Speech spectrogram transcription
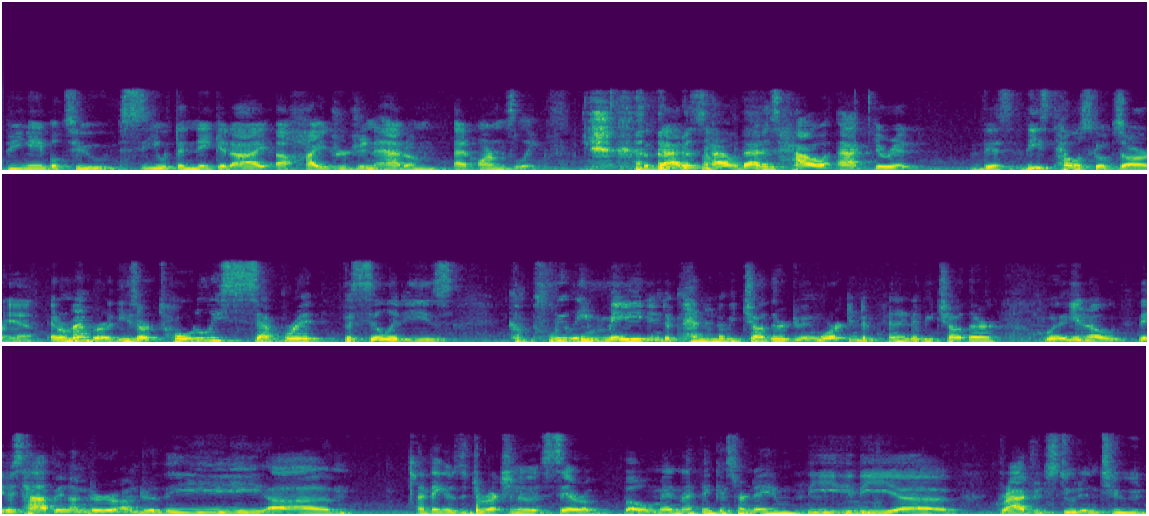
being able to see with the naked eye a hydrogen atom at arm's length. so that is how that is how accurate this these telescopes are. Yeah. And remember, these are totally separate facilities, completely made independent of each other, doing work independent of each other. Well, you know, they just happen under under the um, I think it was the direction of Sarah Bowman, I think is her name, the the uh, graduate student who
